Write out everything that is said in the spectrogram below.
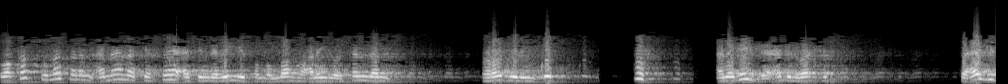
وقفت مثلا أمام كفاءة النبي صلى الله عليه وسلم كرجل كفر. كفر. أنا جاي أقابل واحد فأجد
